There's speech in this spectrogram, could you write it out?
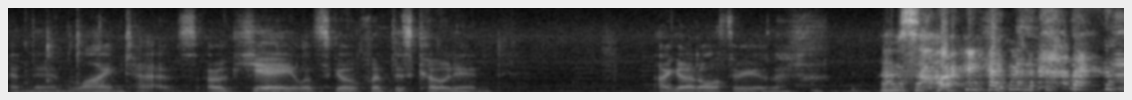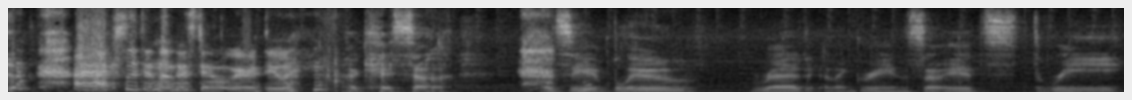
And then line tabs. Okay, let's go put this code in. I got all three of them. I'm sorry. I actually didn't understand what we were doing. okay, so let's see. Blue, red, and then green. So it's three,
